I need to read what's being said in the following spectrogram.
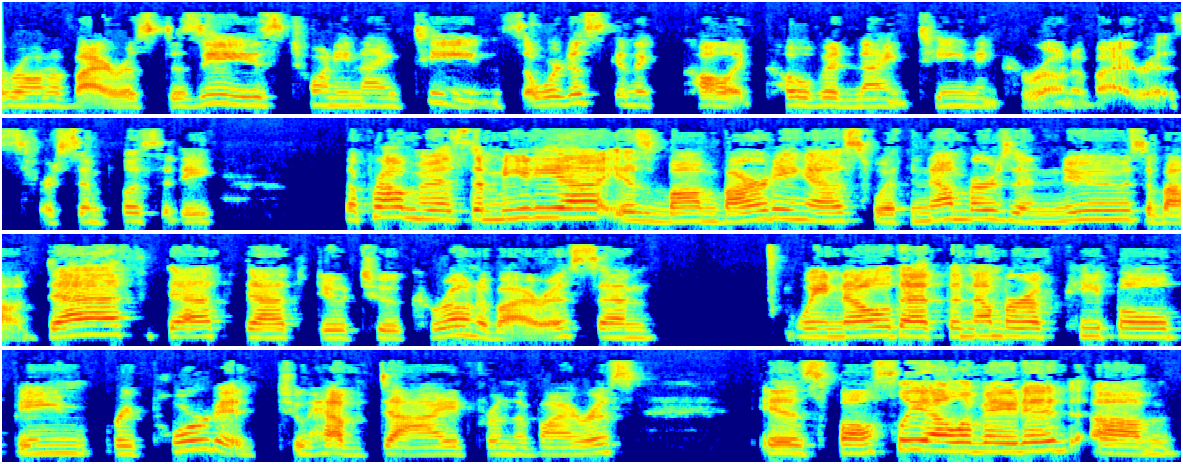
coronavirus disease 2019. So we're just going to call it COVID 19 and coronavirus for simplicity. The problem is the media is bombarding us with numbers and news about death, death, death due to coronavirus. And we know that the number of people being reported to have died from the virus is falsely elevated um,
